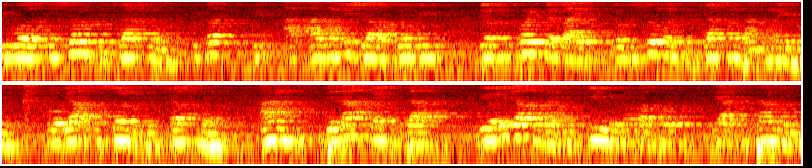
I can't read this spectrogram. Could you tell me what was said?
he was he shunned distraction because we as unusual there will be there will be points whereby there will be so much distractions and noises but we have to shun the distractions and the last point is that the unusuals might be few in number but they are determined.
